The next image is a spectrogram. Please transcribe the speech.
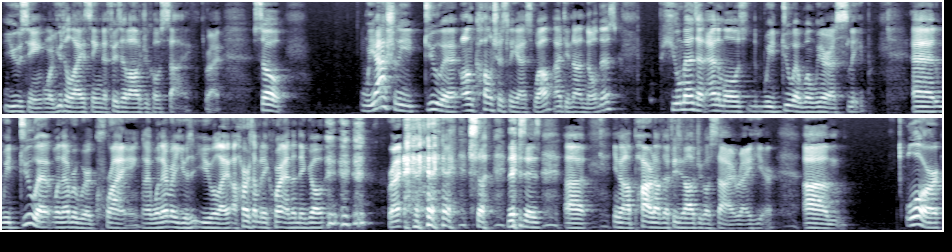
using or utilizing the physiological sigh, right? So we actually do it unconsciously as well. I did not know this. Humans and animals, we do it when we are asleep. And we do it whenever we're crying. Like whenever you you like I heard somebody cry and then they go right? so this is uh, you know a part of the physiological sigh right here. Um, or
